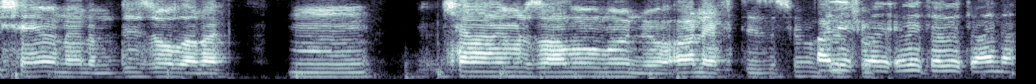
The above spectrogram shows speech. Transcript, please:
şey öneririm dizi olarak. Hmm, Kenan Emirzalıoğlu oynuyor. Alef dizisi. Alef, çok evet evet aynen.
